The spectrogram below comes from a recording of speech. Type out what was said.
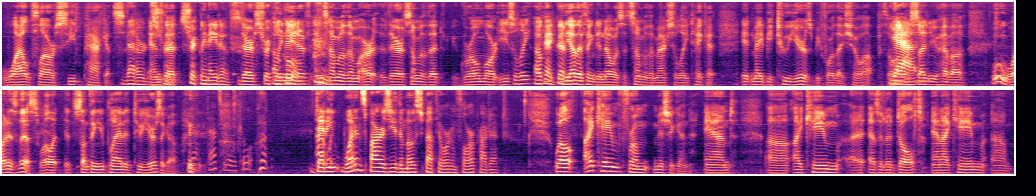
wildflower seed packets That are and stri- that strictly native. they're oh, strictly Oh, cool. native, and hmm. some of them are there are some of that grow more easily. Okay, good. The other thing to know is that some of them actually take it. It may be two years before they show up. So all of a sudden you have a, ooh, what is this? Well, it, it's something you planted two years ago. yeah, that's really cool. Denny, what inspires you the most about the Oregon Flora Project? Well, I came from Michigan, and uh, I came uh, as an adult, and I came. Um,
